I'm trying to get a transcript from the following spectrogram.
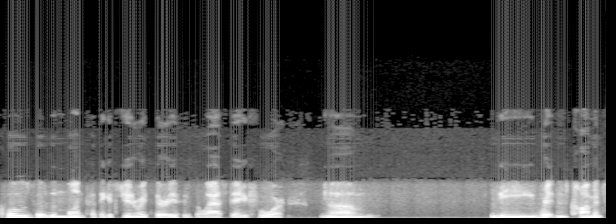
close of the month. I think it's January 30th is the last day for um, the written comments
